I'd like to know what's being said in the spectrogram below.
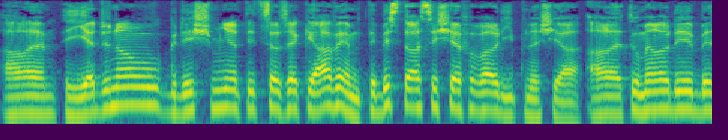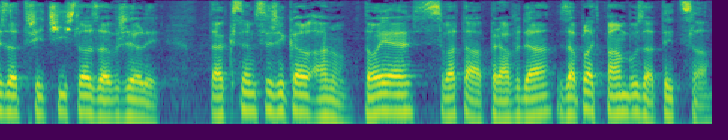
ale jednou, když mě ty co řekl, já vím, ty bys to asi šéfoval líp než já, ale tu melodii by za tři čísla zavřeli tak jsem si říkal, ano, to je svatá pravda, zaplať pámbu za Tycla.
